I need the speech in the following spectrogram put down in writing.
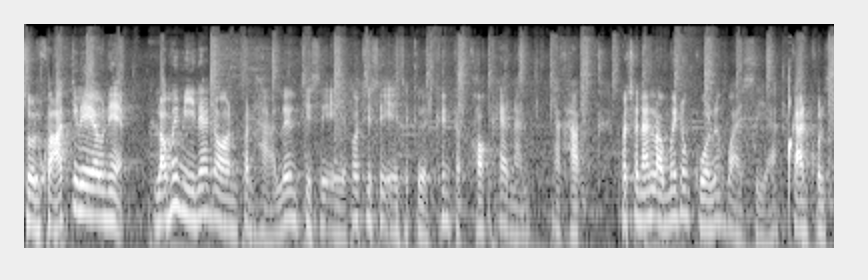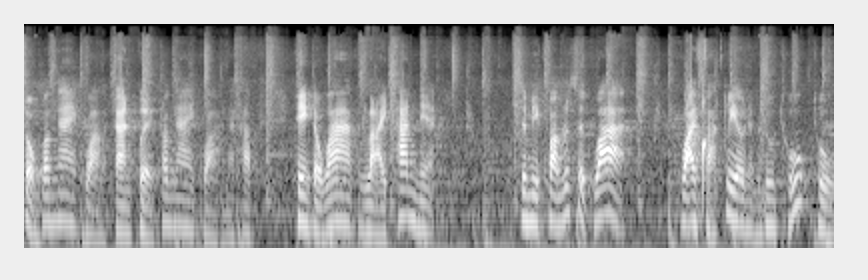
ส่วนขวาเกลียวเนี่ยเราไม่มีแน่นอนปัญหาเรื่อง TCA เพราะ TCA จะเกิดขึ้นกับคอกแค่นั้นนะครับเพราะฉะนั้นเราไม่ต้องกลัวเรื่องวายเสีย การขนส่งก็ง่ายกว่า การเปิดก็ง่ายกว่านะครับเพียงแต่ว่าหลายท่านเนี่ยจะมีความรู้สึกว่าวายฝาเกลียวเนี่ยมันดูถูกถูก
